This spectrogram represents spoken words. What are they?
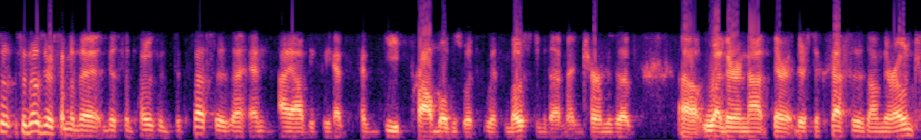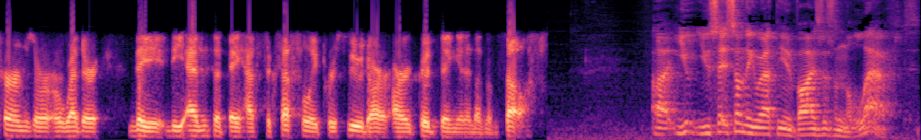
so, so those are some of the, the supposed successes, and I obviously have, have deep problems with, with most of them in terms of uh, whether or not they're, they're successes on their own terms or, or whether the, the ends that they have successfully pursued are, are a good thing in and of themselves. Uh, you, you say something about the advisors on the left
